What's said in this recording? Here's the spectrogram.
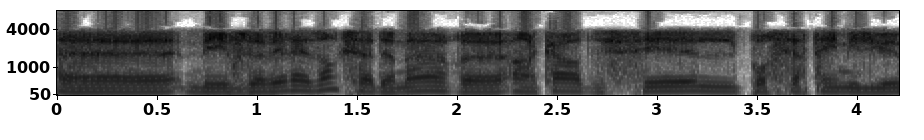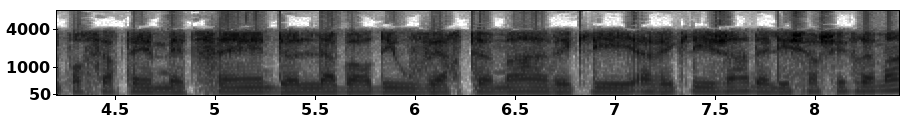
Euh, mais vous avez raison que ça demeure euh, encore difficile pour certains milieux, pour certains médecins, de l'aborder ouvertement avec les avec les gens, d'aller chercher vraiment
